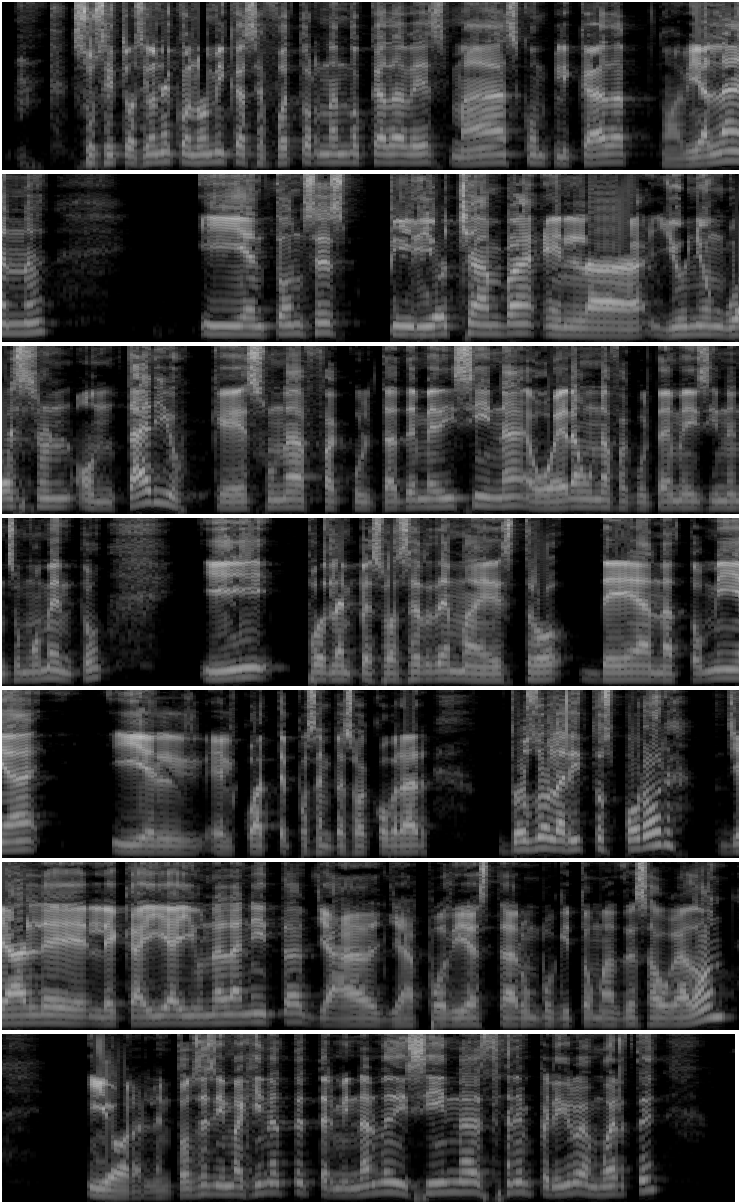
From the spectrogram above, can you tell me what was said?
Su situación económica se fue tornando cada vez más complicada, no había lana y entonces pidió chamba en la Union Western Ontario, que es una facultad de medicina, o era una facultad de medicina en su momento, y pues la empezó a hacer de maestro de anatomía y el, cuate pues empezó a cobrar dos dolaritos por hora. Ya le, le caía ahí una lanita, ya, ya podía estar un poquito más desahogadón y órale. Entonces imagínate terminar medicina, estar en peligro de muerte,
